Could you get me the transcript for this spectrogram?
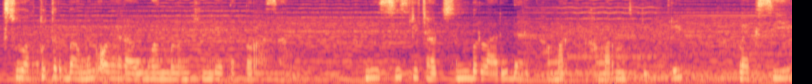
Sewaktu terbangun oleh raungan melengking detektor asap, Mrs. Richardson berlari dari kamar ke kamar mencari Trip, Lexi,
